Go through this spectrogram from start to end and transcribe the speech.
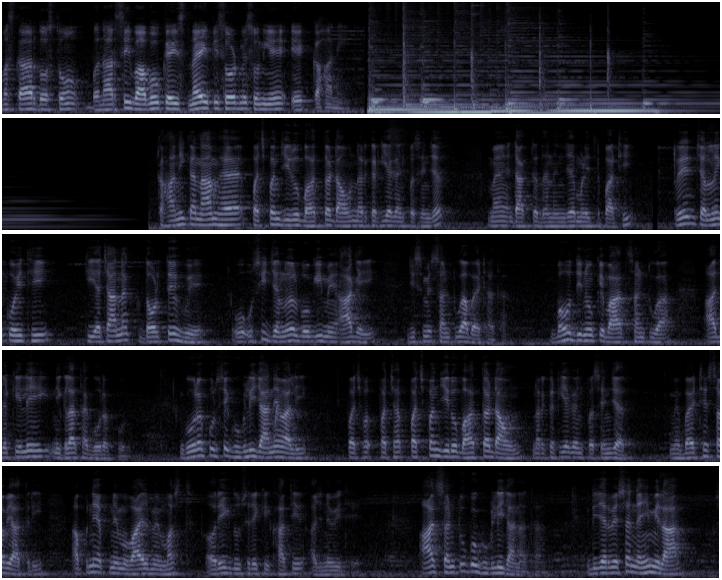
नमस्कार दोस्तों, बनारसी बाबू के इस नए एपिसोड में सुनिए एक कहानी। कहानी का नाम है पचपन ज़ीरो बहत्तर डाउन नरकटियागंज पैसेंजर। मैं डॉक्टर धनंजय मणि त्रिपाठी। ट्रेन चलने को ही थी कि अचानक दौड़ते हुए वो उसी जनरल बोगी में आ गई जिसमें संटुआ बैठा था। बहुत दिनों के बाद संटुआ आज अकेले ही निकला था गोरखपुर। गोरखपुर से घुगली जाने वाली पचपन ज़ीरो बहत्तर डाउन नरकटियागंज पैसेंजर में बैठे सब यात्री अपने अपने मोबाइल में मस्त और एक दूसरे की खातिर अजनबी थे। आज संटू को घुगली जाना था। रिजर्वेशन नहीं मिला,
